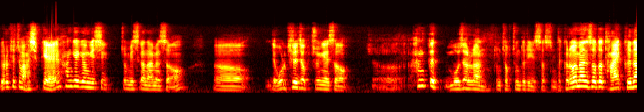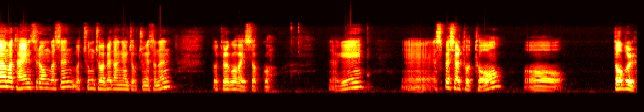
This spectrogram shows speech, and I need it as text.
이렇게 좀 아쉽게 한 개 경기씩 좀 미스가 나면서 어, 이제 올킬 적중에서 어, 한끗 모자란 좀 적중들이 있었습니다. 그러면서도 다, 그나마 다행스러운 것은 뭐 중저배당량 적중에서는 또 결과가 있었고 여기 예, 스페셜 토토 어, 더블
